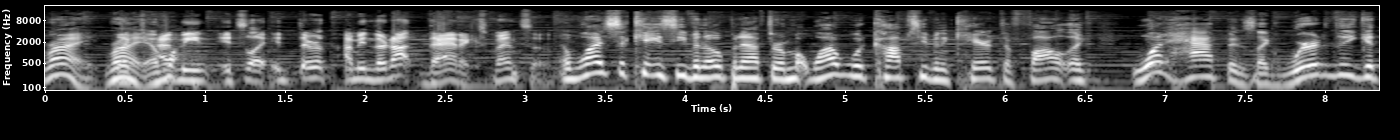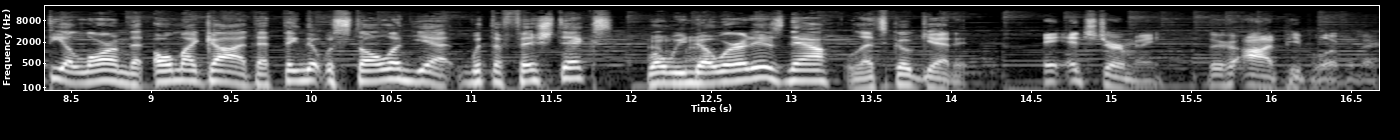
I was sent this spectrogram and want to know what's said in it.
Right, right. I mean, it's like they're. I mean, they're not that expensive. And why is the case even open after a? Why would cops even care to follow? Like, what happens? Like, where did they get the alarm that, oh my God, that thing that was stolen? Yeah, with the fish sticks? Well, we know where it is now. Let's go get it. It- It's Germany. They're odd people over there.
